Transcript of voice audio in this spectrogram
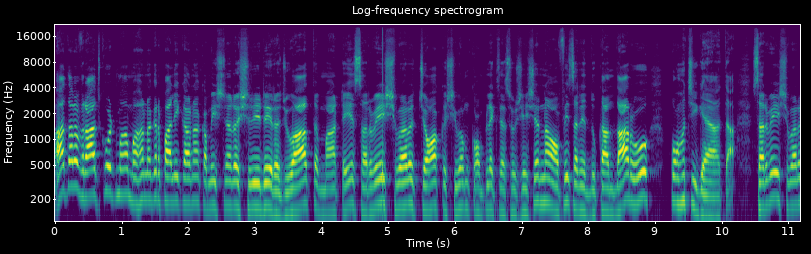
આ તરફ રાજકોટમાં મહાનગરપાલિકાના કમિશનર શ્રીને રજૂઆત માટે સર્વેશ્વર ચોક શિવમ કોમ્પ્લેક્સ એસોસિએશનના ઓફિસ અને દુકાનદારો પહોંચી ગયા હતા. સર્વેશ્વર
